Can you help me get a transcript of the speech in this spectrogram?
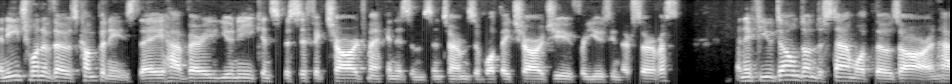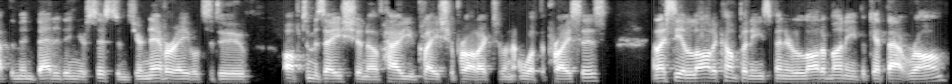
And each one of those companies, they have very unique and specific charge mechanisms in terms of what they charge you for using their service. And if you don't understand what those are and have them embedded in your systems, you're never able to do optimization of how you place your product and what the price is. And I see a lot of companies spending a lot of money but get that wrong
